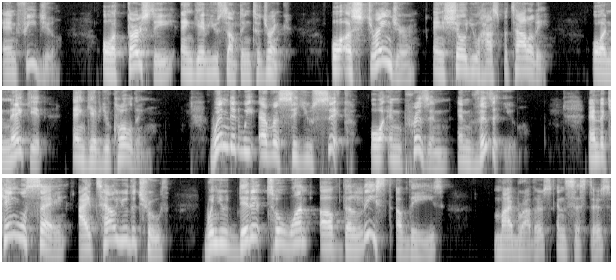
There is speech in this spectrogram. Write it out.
and feed you, or thirsty and give you something to drink, or a stranger and show you hospitality, or naked and give you clothing? When did we ever see you sick or in prison and visit you? And the king will say, I tell you the truth, when you did it to one of the least of these, my brothers and sisters,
